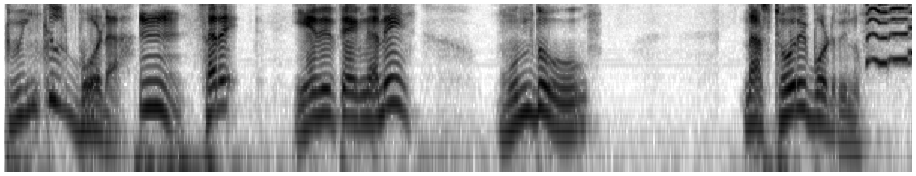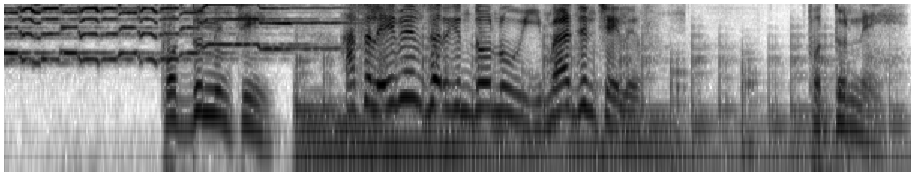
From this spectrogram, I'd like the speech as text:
ట్వింకిల్ బోర్డా. సరే ఏదైతే గాని ముందు నా స్టోరీ బోర్డు విను. పొద్దున్నుంచి అసలు ఏమేమి జరిగిందో నువ్వు ఇమాజిన్ చేయలేవు. పొద్దున్నే.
